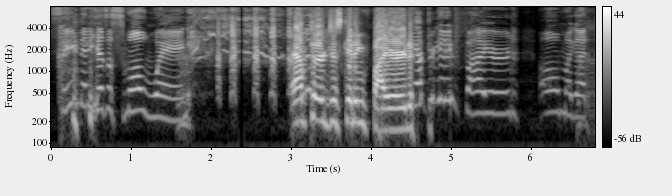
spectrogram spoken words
saying that he has a small wang After just getting fired, after getting fired. Oh my god!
